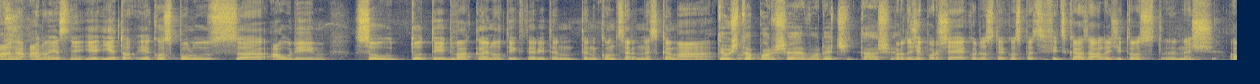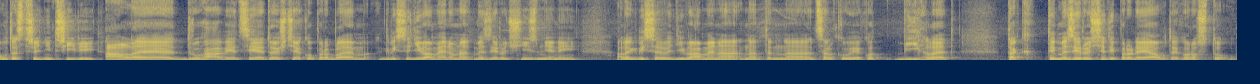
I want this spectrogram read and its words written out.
Ano, ano, jasně. Je, je to jako spolu s eh, Audiem jsou to ty dva klenoty, který ten, ten koncern dneska má. Ty už to Porsche odečítáš. Protože Porsche je jako dost jako specifická záležitost než auta střední třídy, ale druhá věc je to ještě jako problém, když se díváme jenom na meziroční změny, ale když se díváme na, na ten celkový jako výhled, tak ty meziročně ty prodeje aut jako rostou.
